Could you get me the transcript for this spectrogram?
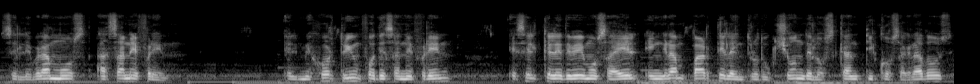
celebramos a San Efrén. El mejor triunfo de San Efrén es el que le debemos a él en gran parte la introducción de los cánticos sagrados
